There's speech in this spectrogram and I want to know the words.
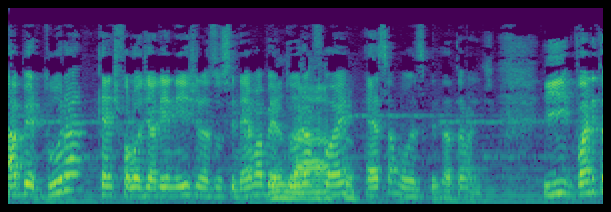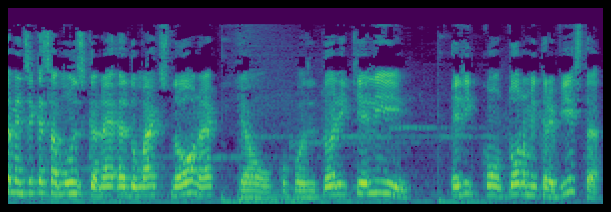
a abertura, que a gente falou de alienígenas no cinema, a abertura Exato. foi essa música, exatamente. E vale também dizer que essa música né, é do Mark Snow, né, que é um compositor, e que ele, ele contou numa entrevista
